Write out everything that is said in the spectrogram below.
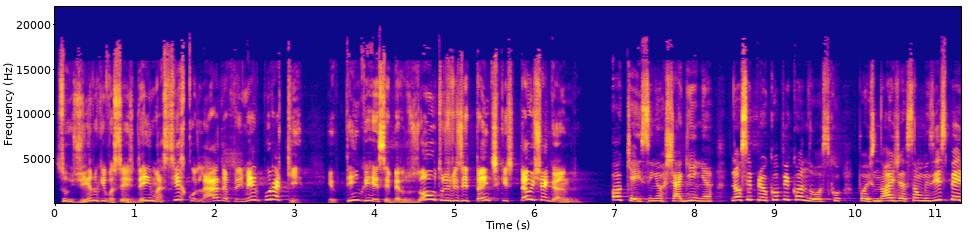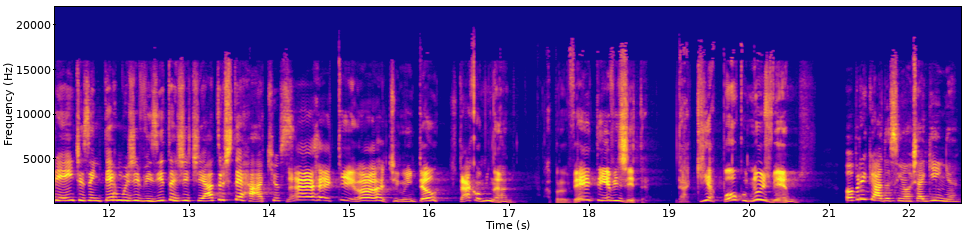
Sugiro que vocês deem uma circulada primeiro por aqui. Eu tenho que receber os outros visitantes que estão chegando. Ok, senhor Chaguinha, não se preocupe conosco, pois nós já somos experientes em termos de visitas de teatros terráqueos. Ah, que ótimo! Então, está combinado. Aproveitem a visita. Daqui a pouco nos vemos. Obrigada, senhor Chaguinha.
